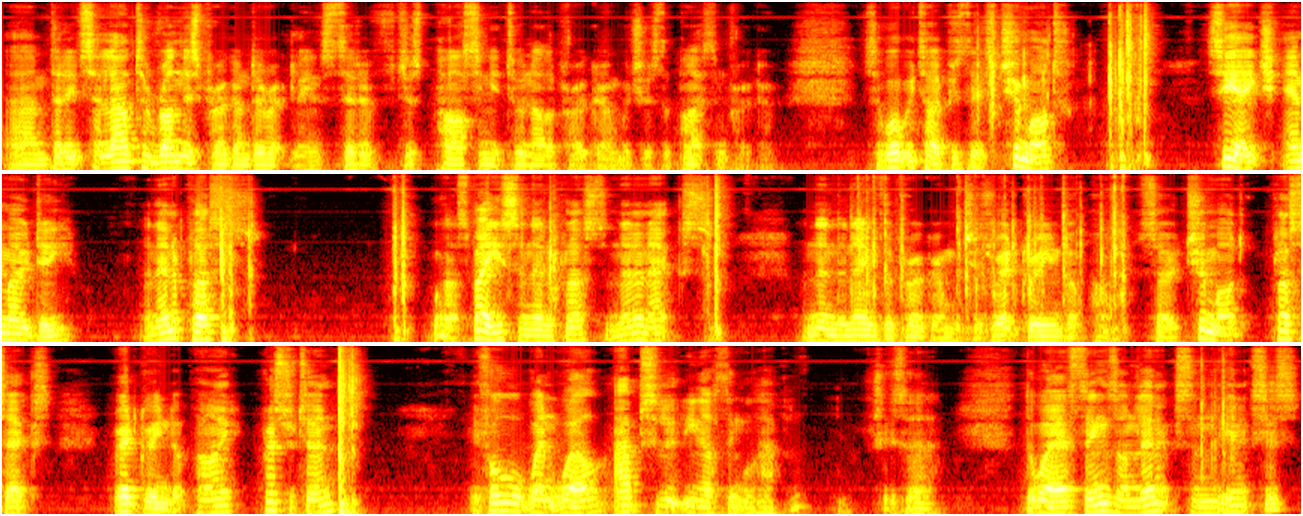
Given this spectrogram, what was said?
um, that it's allowed to run this program directly instead of just passing it to another program, which is the Python program. So what we type is this: chmod, chmod, and then a plus, well, a space, and then a plus, and then an x, and then the name of the program, which is redgreen.py. So chmod plus x redgreen.py, press return. If all went well, absolutely nothing will happen, which is uh, the way of things on Linux and Unixes.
